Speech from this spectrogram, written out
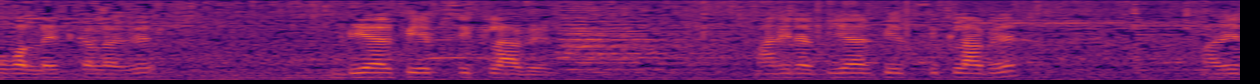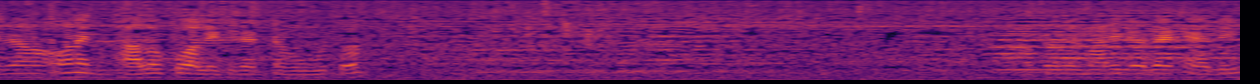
ওভার লাইট কালারের বিআরপিএফসি ক্লাবের। মাদিটা বিআরপিএফসি ক্লাবের। মাদিটা অনেক ভালো কোয়ালিটির একটা কবুতর। মাদিটা দেখা দিই।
